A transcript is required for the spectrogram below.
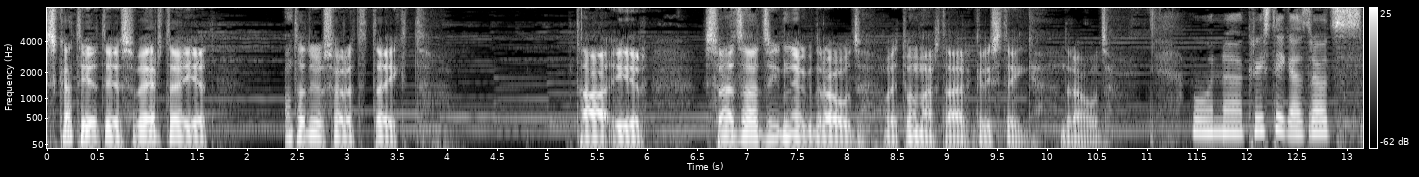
skatieties, vērtējiet, un tad jūs varat teikt, tā ir svētdzā dzīvnieku draudzene, vai tomēr tā ir kristīga draudzene. Un uh, kristīgās draudzes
